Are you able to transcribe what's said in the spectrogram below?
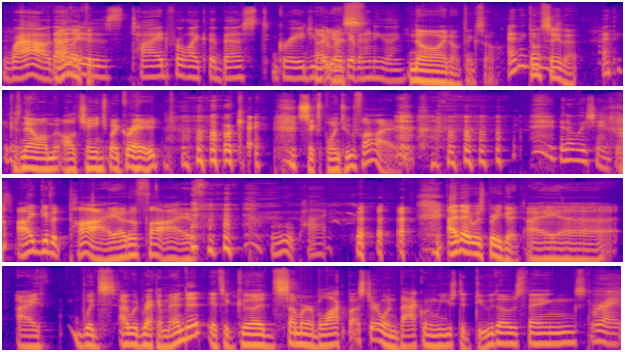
Wow, that liked it. is tied for like the best grade you've Uh, ever yes. given anything. No, I don't think so. I think Don't say that. I think it Because now I'm, I'll change my grade. okay. 6.25. It always changes. I give it pi out of five. Ooh, pie. I thought it was pretty good. I uh, I would I would recommend it. It's a good summer blockbuster. When back when we used to do those things, Right.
